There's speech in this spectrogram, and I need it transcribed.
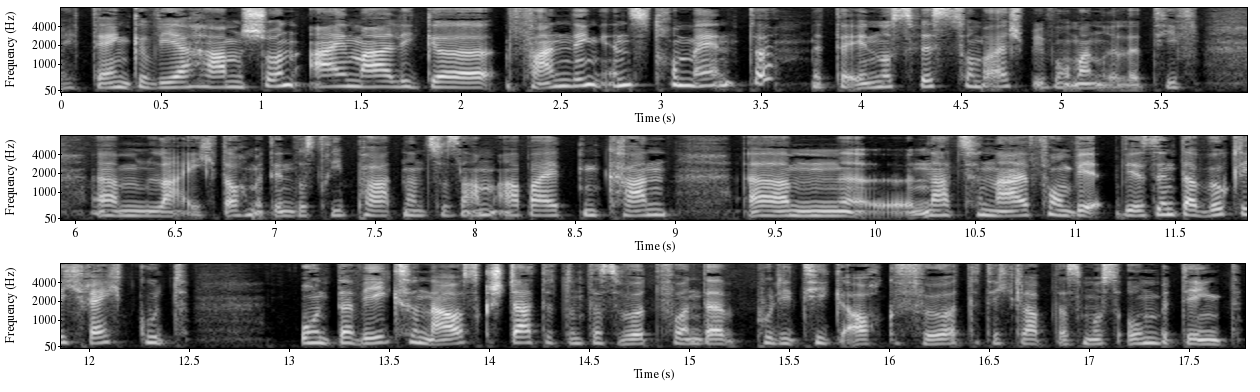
Ich denke, wir haben schon einmalige Funding-Instrumente mit der InnoSwiss zum Beispiel, wo man relativ ähm, leicht auch mit Industriepartnern zusammenarbeiten kann. Ähm, Nationalfonds, wir, wir sind da wirklich recht gut unterwegs und ausgestattet und das wird von der Politik auch gefördert. Ich glaube, das muss unbedingt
